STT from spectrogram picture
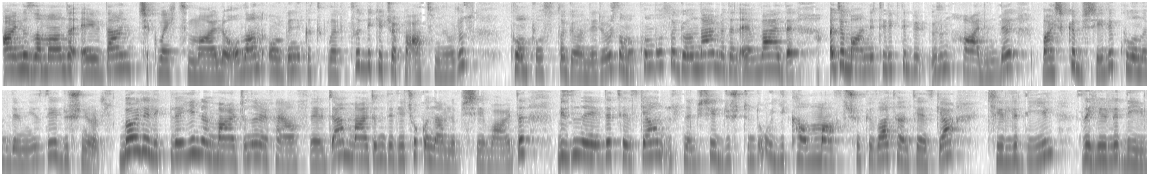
Aynı zamanda evden çıkma ihtimali olan organik atıkları tabii ki çöpe atmıyoruz komposta gönderiyoruz ama komposta göndermeden evvel de acaba nitelikli bir ürün halinde başka bir şeyle kullanabilir miyiz diye düşünüyoruz. Böylelikle yine mercana referans vereceğim. Mercanın dediği çok önemli bir şey vardı. Bizim evde tezgahın üstüne bir şey düştüğünde o yıkanmaz. Çünkü zaten tezgah kirli değil, zehirli değil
